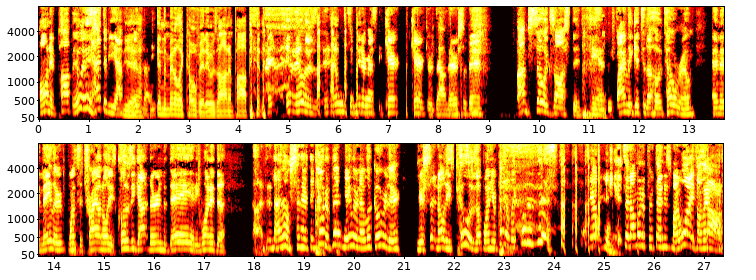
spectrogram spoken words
on and popping. It, it, had to be after yeah. midnight. In the middle of COVID, it was on and popping. it, it, it, was, it, was some interesting char- characters down there. So then I'm so exhausted. And we finally get to the hotel room. And then Naylor wants to try on all these clothes he got during the day. And he wanted to. Uh, and I'm sitting there thinking, go to bed, Naylor. And I look over there. You're setting all these pillows up on your bed. I'm like, what is this? he said, I'm going to pretend it's my wife. I was like, oh, my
